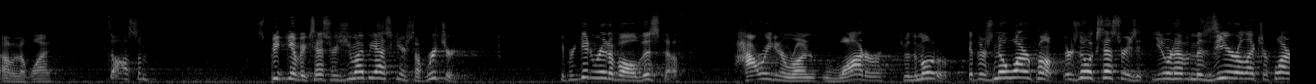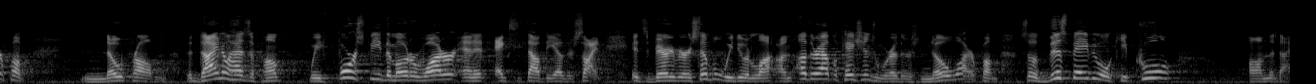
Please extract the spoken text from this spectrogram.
I don't know why. It's awesome. Speaking of accessories, you might be asking yourself, Richard, if you're getting rid of all this stuff, how are you going to run water through the motor? If there's no water pump, there's no accessories, you don't have a Meziere electric water pump, no problem. The dyno has a pump. We force feed the motor water and it exits out the other side. It's very, very simple. We do it a lot on other applications where there's no water pump. So this baby will keep cool on the dyno.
